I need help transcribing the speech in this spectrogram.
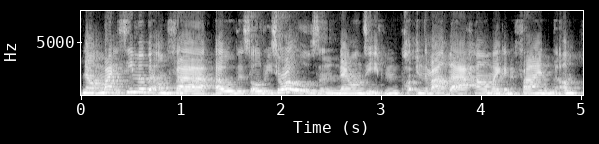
Now, it might seem a bit unfair. Oh, there's all these roles and no one's even putting them out there. How am I going to find them?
